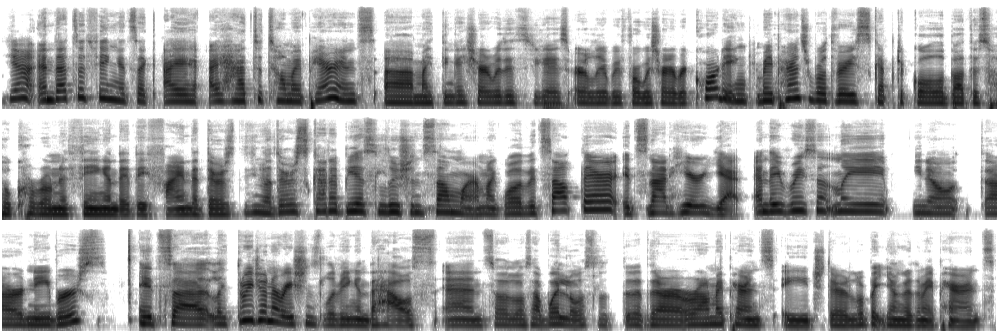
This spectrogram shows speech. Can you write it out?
Yeah, and that's the thing. It's like I I had to tell my parents. Um, I think I shared with this you guys earlier before we started recording. My parents were both very skeptical about this whole Corona thing, and they they find that there's you know there's got to be a solution somewhere. I'm like, well, if it's out there, it's not here yet. And they recently, you know, our neighbors. It's uh, like three generations living in the house, and so los abuelos, they're around my parents' age. They're a little bit younger than my parents.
